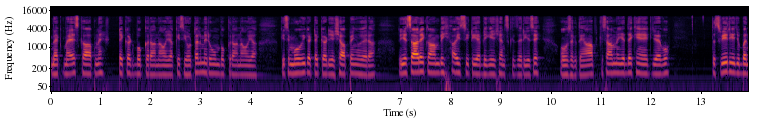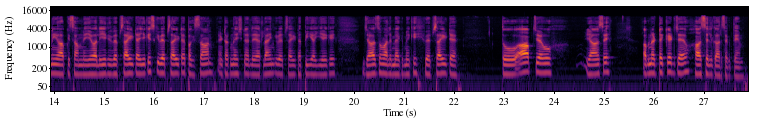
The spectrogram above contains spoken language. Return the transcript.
महकमा है इसका आपने टिकट बुक कराना हो, या किसी होटल में रूम बुक कराना हो, या किसी मूवी का टिकट, या शॉपिंग वगैरह तो ये सारे काम भी आई सी टी एप्लीकेशन के ज़रिए से हो सकते हैं। आपके सामने ये देखें, एक जो है वो तस्वीर, ये जो बनी है आपके सामने, ये वाली एक वेबसाइट है। ये किसकी वेबसाइट है? पाकिस्तान इंटरनेशनल एयरलाइन की वेबसाइट है पी आई ए के, जहाज़ों वाले महकमे की वेबसाइट है। तो आप जो है वो यहाँ से अपना टिकट जो है हासिल कर सकते हैं।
